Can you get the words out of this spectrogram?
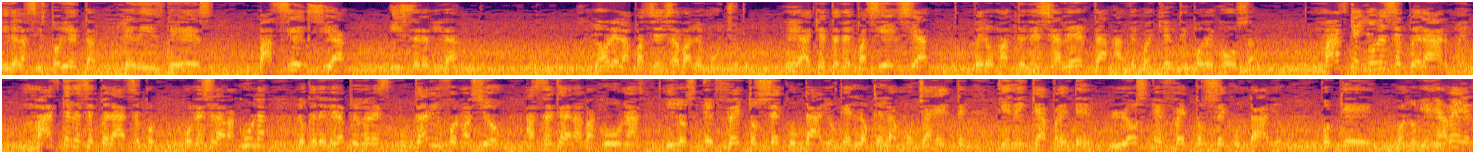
y de las historietas, que, dice, que es paciencia y serenidad. Señores, la paciencia vale mucho. Eh, hay que tener paciencia, pero mantenerse alerta ante cualquier tipo de cosa. Más que yo desesperarme, más que desesperarse por ponerse la vacuna, lo que debería primero es buscar información acerca de las vacunas y los efectos secundarios, que es lo que la mucha gente tiene que aprender, los efectos secundarios. Porque cuando viene a ver,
